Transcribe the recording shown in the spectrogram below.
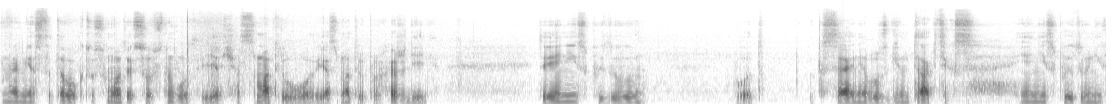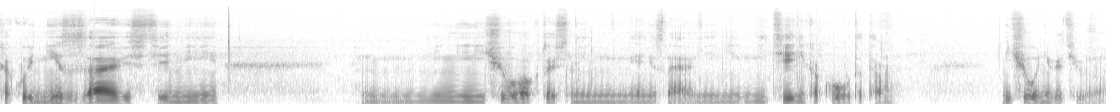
на место того, кто смотрит, собственно, вот, я сейчас смотрю, вот, я смотрю прохождение, то я не испытываю, вот, к Сане Русгим Tactics, я не испытываю никакой ни зависти, ни ничего, то есть, ни, я не знаю, ни, ни, ни тени какого-то там, ничего негативного.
